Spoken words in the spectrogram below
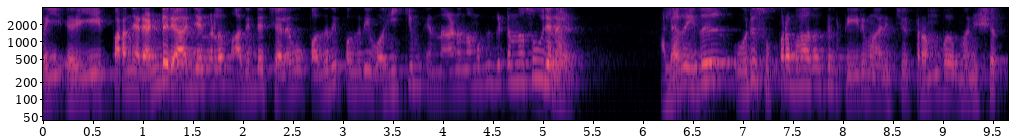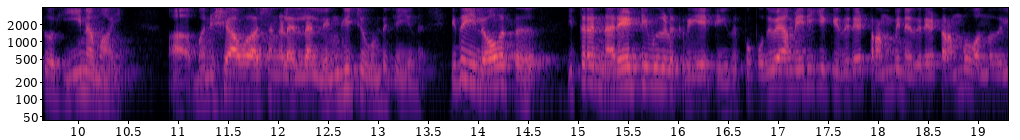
ഈ- പറഞ്ഞ രണ്ട് രാജ്യങ്ങളും അതിന്റെ ചെലവ് പകുതി പകുതി വഹിക്കും എന്നാണ് നമുക്ക് കിട്ടുന്ന സൂചനകൾ. അല്ലാതെ ഇത് ഒരു സുപ്രഭാതത്തിൽ തീരുമാനിച്ച് ട്രംപ് മനുഷ്യത്വഹീനമായി മനുഷ്യാവകാശങ്ങളെല്ലാം ലംഘിച്ചുകൊണ്ട് ചെയ്യുന്നത്. ഇത് ഈ ലോകത്ത് ഇത്തരം നരേറ്റീവുകൾ ക്രിയേറ്റ് ചെയ്ത് ഇപ്പോൾ പൊതുവേ അമേരിക്കയ്ക്കെതിരെ ട്രംപിനെതിരെ ട്രംപ് വന്നതിൽ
